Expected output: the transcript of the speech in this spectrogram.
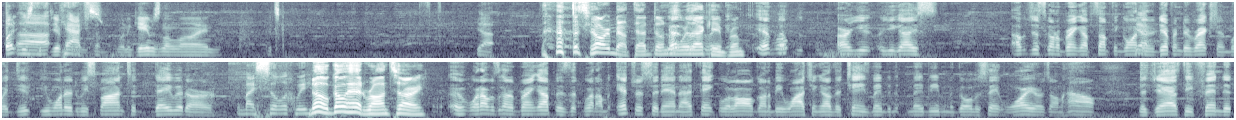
What is uh, the catch difference them. when a game's on the line? It's Yeah. Sorry about that. Don't know where that came from. Yeah, well, are you are you guys? I was just going to bring up something going in a different direction. Would you you wanted to respond to David or? My soliloquy. No, go ahead, Ron. Sorry. Uh, what I was going to bring up is that what I'm interested in. I think we're all going to be watching other teams, maybe maybe even the Golden State Warriors, on how the Jazz defended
